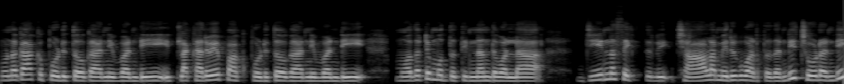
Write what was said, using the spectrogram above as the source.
మునగాకు పొడితో కానివ్వండి ఇట్లా కరివేపాకు పొడితో కానివ్వండి మొదటి ముద్ద తిన్నందువల్ల జీర్ణశక్తులు చాలా మెరుగుపడుతుందండి. చూడండి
